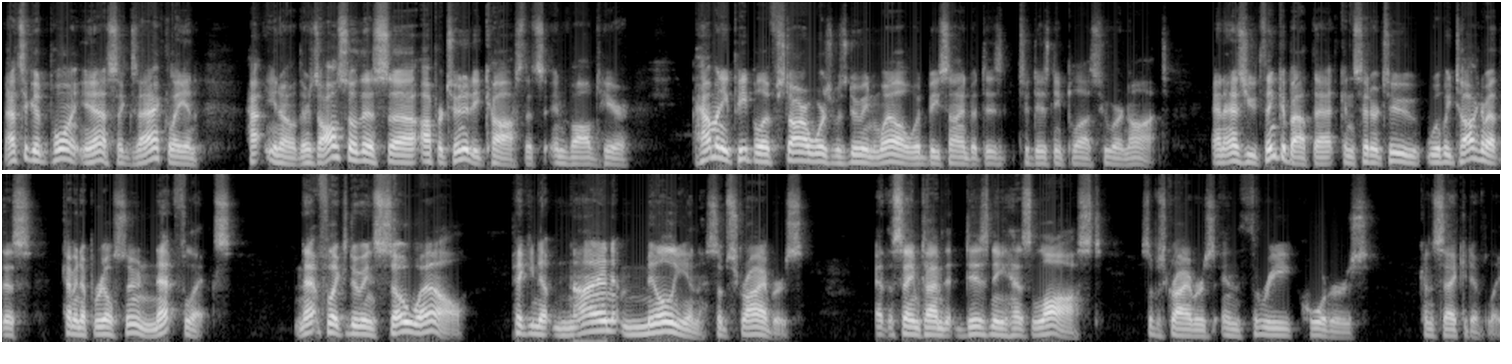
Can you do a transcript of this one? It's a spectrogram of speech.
That's a good point. Yes, exactly. And, how, you know, there's also this uh, opportunity cost that's involved here. How many people, if Star Wars was doing well, would be signed to, to Disney Plus who are not? And as you think about that, consider too, we'll be talking about this coming up real soon Netflix. Netflix doing so well, picking up 9 million subscribers at the same time that Disney has lost subscribers in three quarters consecutively.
